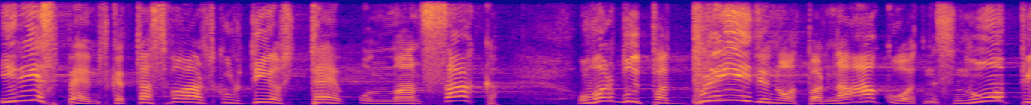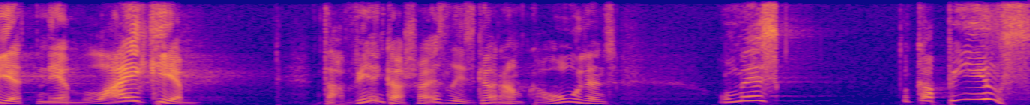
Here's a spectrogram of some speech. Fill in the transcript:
ir iespējams, ka tas vārds, kur Dievs tev un man saka, un varbūt pat brīdinot par nākotnes nopietniem laikiem, tā vienkārši aizlīs garām kā ūdens, un mēs nu, kā pīlis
